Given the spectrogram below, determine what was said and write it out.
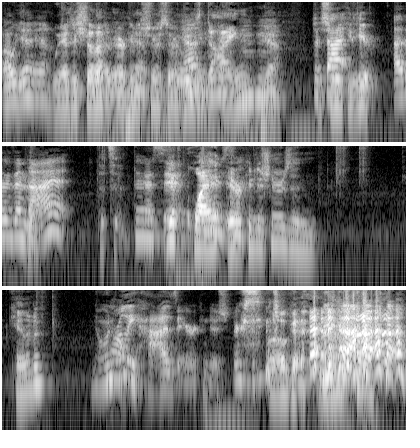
Oh yeah, yeah. we had to shut off Yeah, the air yeah. conditioners so Yeah. everybody was Yeah. dying, mm-hmm. Yeah. but just so we that could hear. other than that That's it. there's That's You it. have quiet There's- air conditioners in Canada? No one No. really has air conditioners. Oh, okay.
